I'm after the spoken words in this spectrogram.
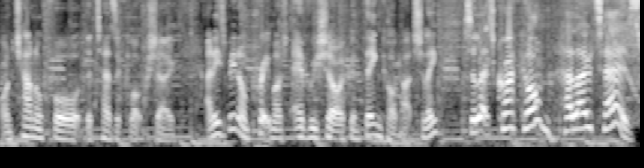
on Channel 4, The Tez O'Clock Show. And he's been on pretty much every show I can think of, actually. So let's crack on. Hello, Tez.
